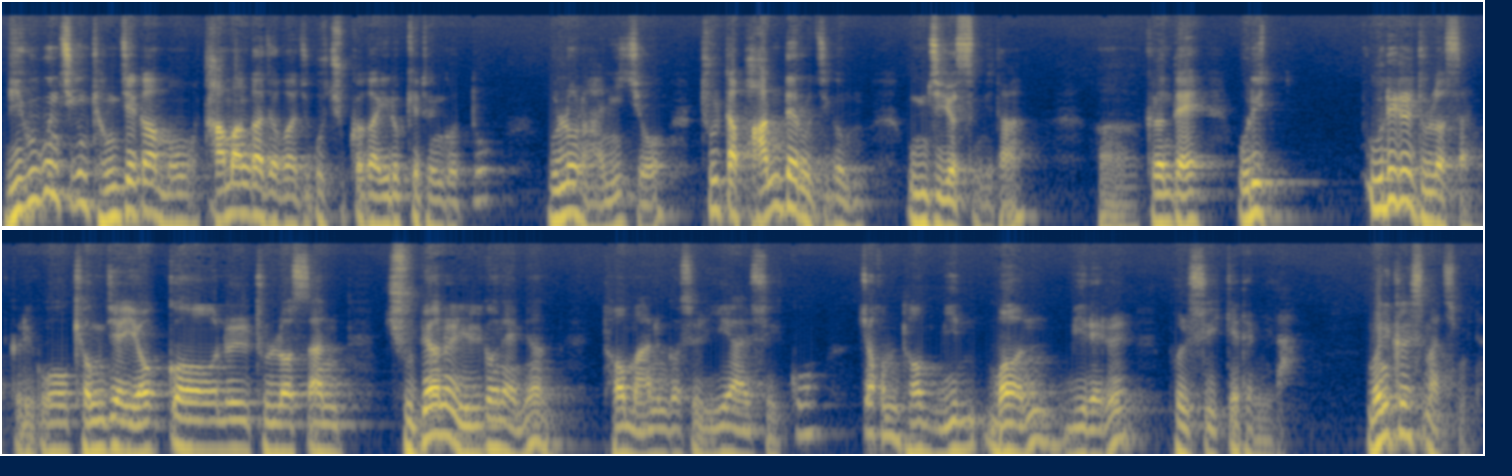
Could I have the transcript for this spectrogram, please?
미국은 지금 경제가 뭐 다 망가져가지고 주가가 이렇게 된 것도 물론 아니죠. 둘 다 반대로 지금 움직였습니다. 어, 그런데 우리 우리를 둘러싼 그리고 경제 여건을 둘러싼 주변을 읽어내면 더 많은 것을 이해할 수 있고 조금 더 먼 미래를 볼 수 있게 됩니다. 모니클래스 마칩니다.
